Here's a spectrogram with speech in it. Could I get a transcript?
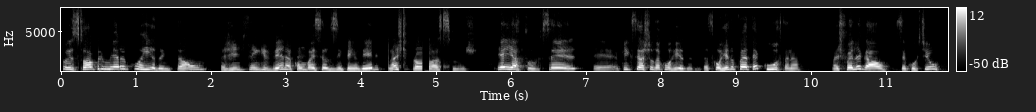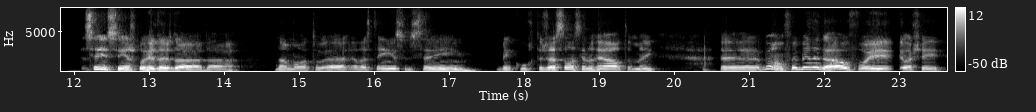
foi só a primeira corrida. Então, a gente tem que ver né, como vai ser o desempenho dele nas próximas. E aí, Arthur, você, é, o que, que você achou da corrida? Essa corrida foi até curta, né? Mas foi legal. Você curtiu? Sim, sim. As corridas da, da, da moto, é, elas têm isso de serem bem curtas. Já são assim no real também. É, bom, foi bem legal, foi, eu achei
